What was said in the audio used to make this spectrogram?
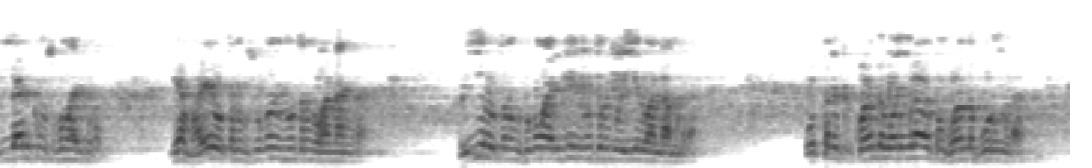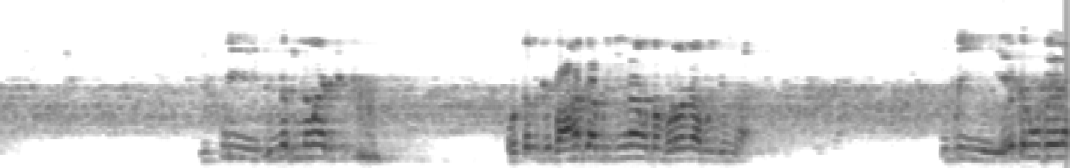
எல்லாருக்கும் சுகமா இருக்கணும். ஏன் மழை ஒருத்தனுக்கு சுகம் இன்னொருத்தனுக்கு வாழ்ந்தாங்க வெயில் ஒருத்தனுக்கு சுகமா இருக்கு இன்னொருத்தனுக்கு வெயில் வேண்டாம்ங்கிறா ஒருத்தனுக்கு குழந்தை வேணுங்கிறா ஒருத்தன் குழந்தை போடுங்கிறா இப்படி பின்ன பின்னமா இருக்கு. ஒருத்தனுக்கு பாகக்கா பிடிச்சிங்கன்னா ஒருத்தன் புடலங்கா பிடிக்குங்கிறா இப்படி ஏகரூபேன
